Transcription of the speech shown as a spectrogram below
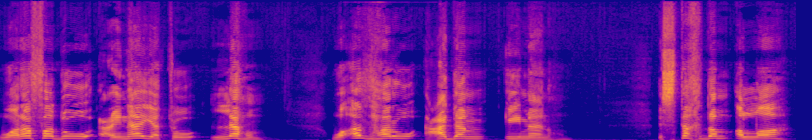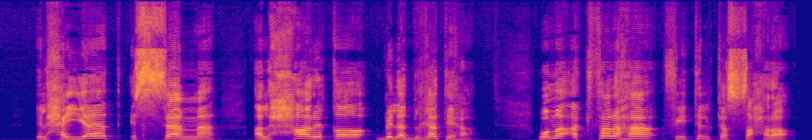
ورفضوا عنايته لهم وأظهروا عدم إيمانهم. استخدم الله الحيات السامة الحارقة بلدغتها وما أكثرها في تلك الصحراء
